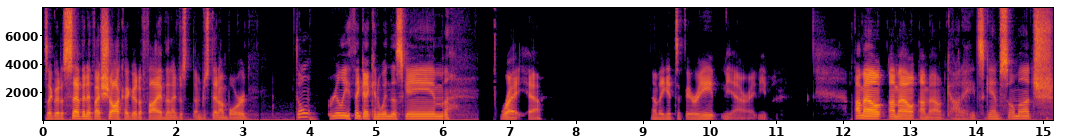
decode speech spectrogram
As I go to seven, if I shock, I go to five, then I just I'm just dead on board. Don't really think I can win this game. Right, yeah. Now they get Teferi. Yeah, alright, even. I'm out, I'm out, I'm out. God, I hate scams so much.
